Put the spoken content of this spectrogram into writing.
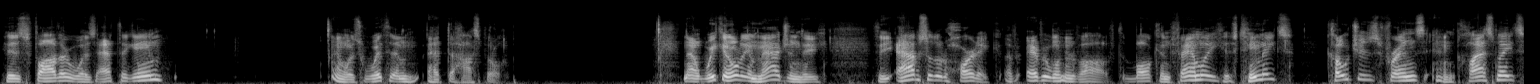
His father was at the game and was with him at the hospital. Now, we can only imagine the, the absolute heartache of everyone involved the Balkin family, his teammates, coaches, friends, and classmates,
